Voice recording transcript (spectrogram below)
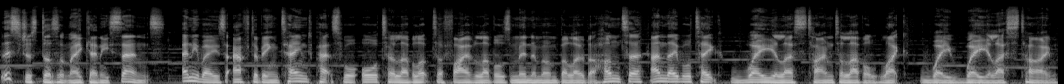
this just doesn't make any sense. Anyways, after being tamed, pets will auto level up to 5 levels minimum below the hunter, and they will take way less time to level, like way way less time.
